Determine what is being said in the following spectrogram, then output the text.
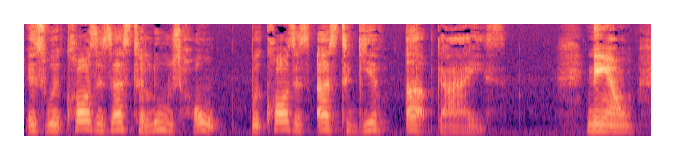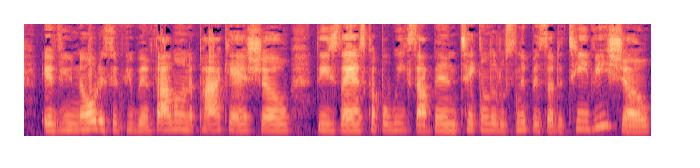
It's what causes us to lose hope. What causes us to give up, guys. Now, if you notice, if you've been following the podcast show these last couple weeks, I've been taking little snippets of the TV show,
